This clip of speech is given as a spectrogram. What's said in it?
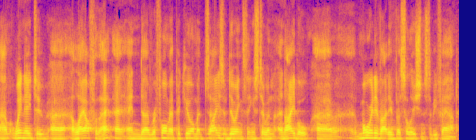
Um, we need to uh, allow for that and, and uh, reform our procurement uh, ways of doing things to en enable uh, more innovative uh, solutions to be found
